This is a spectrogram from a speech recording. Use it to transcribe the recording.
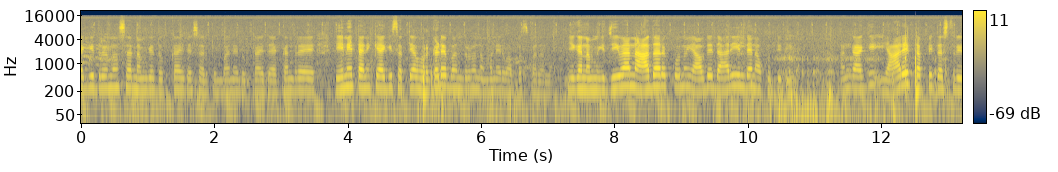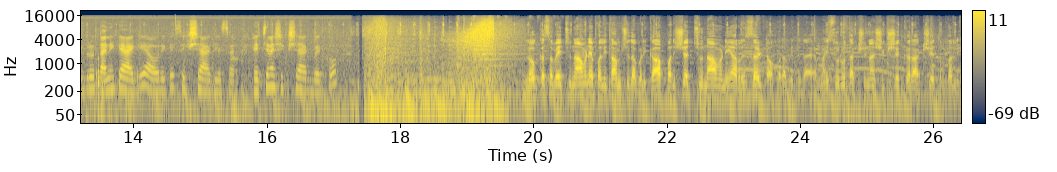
ಆಗಿದ್ರೂ ಸರ್ ನಮಗೆ ದುಃಖ ಇದೆ ಸರ್ ತುಂಬಾ ದುಃಖ ಇದೆ. ಯಾಕಂದರೆ ಏನೇ ತನಿಖೆ ಆಗಿ ಸತ್ಯ ಹೊರಗಡೆ ಬಂದರೂ ನಮ್ಮ ಮನೆಯವ್ರು ವಾಪಸ್ ಬರಲ್ಲ. ಈಗ ನಮಗೆ ಜೀವನ ಆಧಾರಕ್ಕೂ ಯಾವುದೇ ದಾರಿ ಇಲ್ಲದೆ ನಾವು ಕೂತಿದ್ದೀವಿ. ಹಂಗಾಗಿ ಯಾರೇ ತಪ್ಪಿತಸ್ಥರಿದ್ರು ತನಿಖೆ ಆಗಿ ಅವರಿಗೆ ಶಿಕ್ಷೆ ಆಗಲಿ ಸರ್. ಹೆಚ್ಚಿನ ಶಿಕ್ಷೆ ಆಗಬೇಕು. ಲೋಕಸಭೆ ಚುನಾವಣೆ ಫಲಿತಾಂಶದ ಬಳಿಕ ಪರಿಷತ್ ಚುನಾವಣೆಯ ರಿಸಲ್ಟ್ ಹೊರಬಿದ್ದಿದೆ. ಮೈಸೂರು ದಕ್ಷಿಣ ಶಿಕ್ಷಕರ ಕ್ಷೇತ್ರದಲ್ಲಿ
